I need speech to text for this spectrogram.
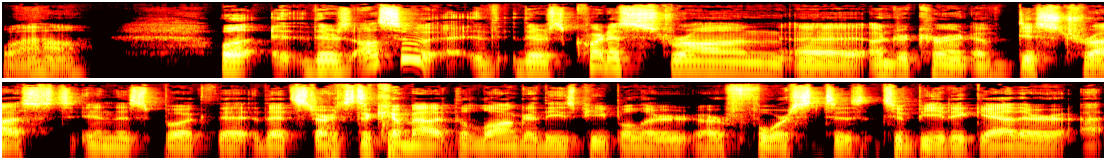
Wow. Well, there's also there's quite a strong uh, undercurrent of distrust in this book that that starts to come out the longer these people are are forced to to be together. I,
